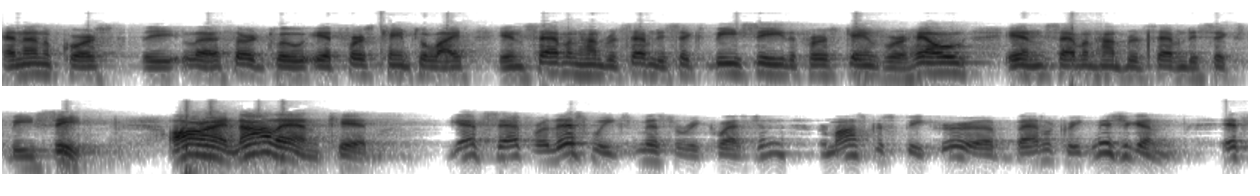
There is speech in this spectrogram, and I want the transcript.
And then, of course, the uh, third clue, it first came to light in 776 BC. The first games were held in 776 BC. All right, now then, kids. Get set for this week's mystery question from Oscar Speaker of Battle Creek, Michigan. It's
